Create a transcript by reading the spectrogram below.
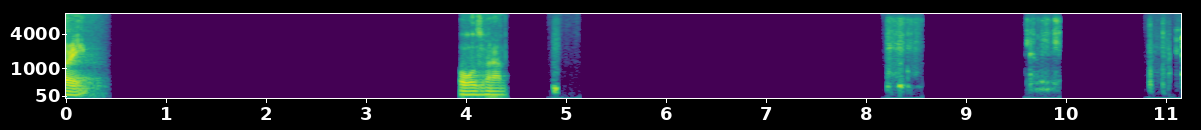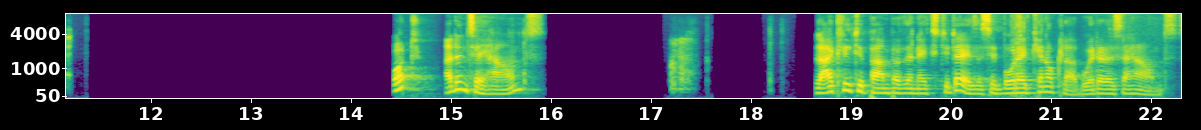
sorry. Pause when I'm. What? I didn't say hounds. Likely to pump over the next two days. I said Bored Ape Kennel Club. Where did I say hounds?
